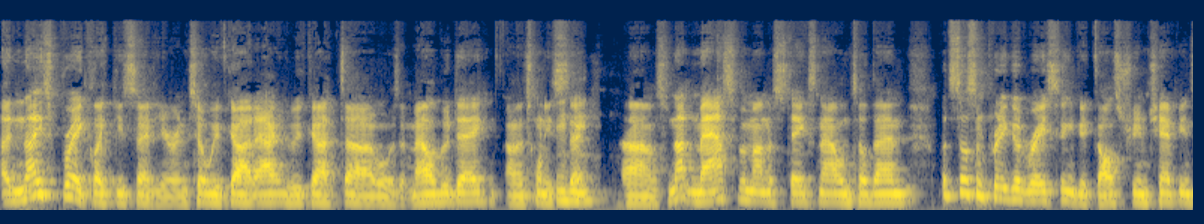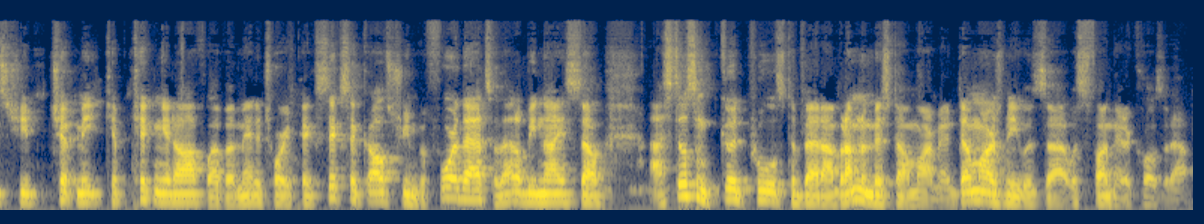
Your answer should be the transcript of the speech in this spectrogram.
a nice break, like you said here, until we've got we've got uh, what was it Malibu Day on the 26th. Mm-hmm. Um, so not massive amount of stakes now until then, but still some pretty good racing. Get Gulfstream Championship chip meet kept kicking it off. We'll have a mandatory pick six at Gulfstream before that, so that'll be nice. So uh, still some good pools to bet on. But I'm gonna miss Del Mar, man. Del Mar's meet was uh, was fun there to close it out.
